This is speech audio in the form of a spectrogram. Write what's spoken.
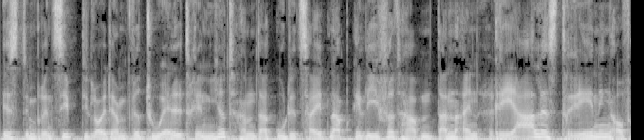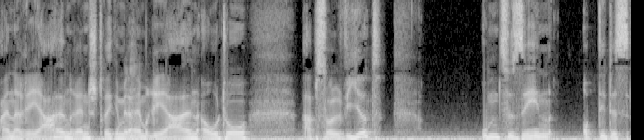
ist im Prinzip, die Leute haben virtuell trainiert, haben da gute Zeiten abgeliefert, haben dann ein reales Training auf einer realen Rennstrecke mit einem realen Auto absolviert, um zu sehen, ob die das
